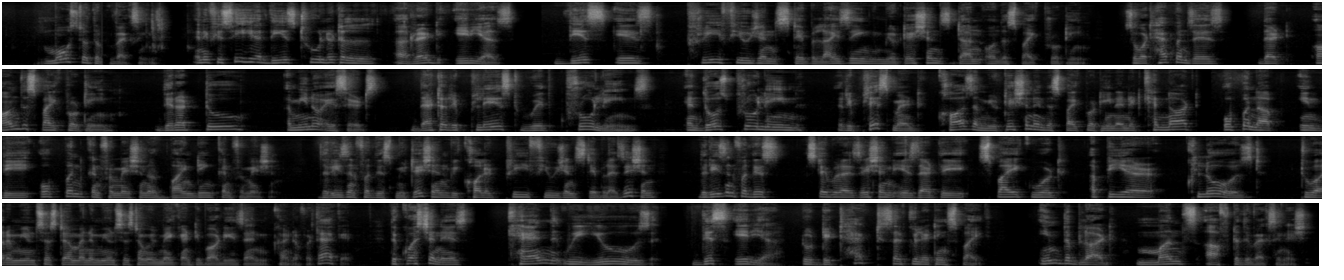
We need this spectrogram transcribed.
Most of the vaccines. And if you see here, these two little uh, red areas, this is pre-fusion stabilizing mutations done on the spike protein. So what happens is that on the spike protein, there are two amino acids that are replaced with prolines, and those proline replacement cause a mutation in the spike protein and it cannot open up in the open conformation or binding conformation. The reason for this mutation, we call it pre-fusion stabilization. The reason for this stabilization is that the spike would appear closed to our immune system and immune system will make antibodies and kind of attack it. The question is can we use this area to detect circulating spike in the blood months after the vaccination?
